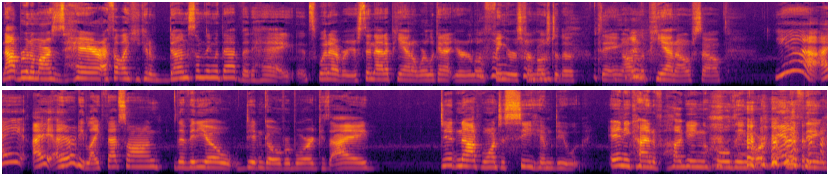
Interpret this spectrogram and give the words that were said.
Not Bruno Mars's hair. I felt like he could have done something with that, but hey, it's whatever. You're sitting at a piano. We're looking at your little fingers for most of the thing on the piano. So, yeah, I I, I already liked that song. The video didn't go overboard because I did not want to see him do any kind of hugging, holding, or anything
